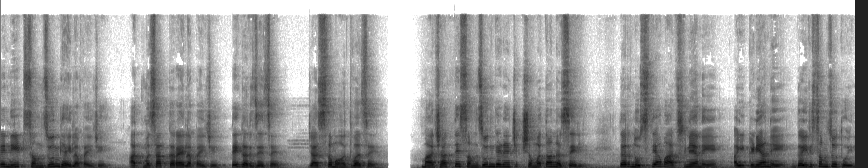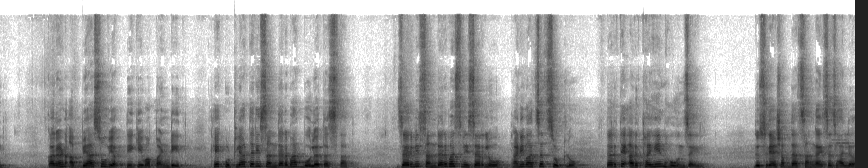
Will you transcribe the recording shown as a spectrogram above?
ते नीट समजून घ्यायला पाहिजे आत्मसात करायला पाहिजे ते गरजेचं आहे जास्त महत्त्वाचं आहे. माझ्यात ते समजून घेण्याची क्षमता नसेल तर नुसत्या वाचण्याने ऐकण्याने गैरसमजूत होईल. कारण अभ्यासू व्यक्ती किंवा पंडित हे कुठल्या तरी संदर्भात बोलत असतात. जर मी संदर्भच विसरलो आणि वाचत सुटलो तर ते अर्थहीन होऊन जाईल. दुसऱ्या शब्दात सांगायचं झालं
